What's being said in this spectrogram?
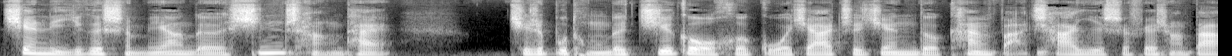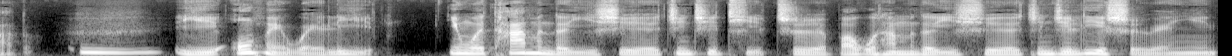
建立一个什么样的新常态，其实不同的机构和国家之间的看法差异是非常大的。嗯以欧美为例，因为他们的一些经济体制，包括他们的一些经济历史原因，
